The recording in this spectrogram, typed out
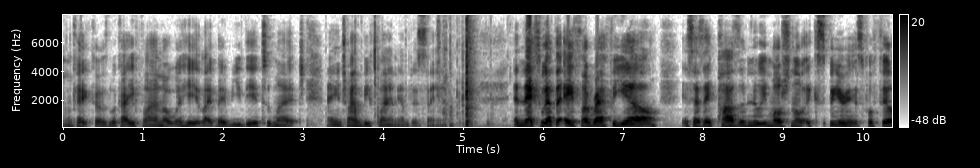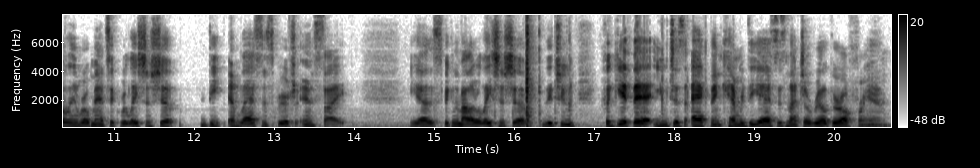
Okay, because look how you flying over here. Like, baby, you did too much. I ain't trying to be funny. I'm just saying. And next we got the Ace of Raphael. It says a positive new emotional experience, fulfilling romantic relationship, deep and lasting spiritual insight. Yeah, speaking about a relationship, that you forget that you just acting. Cameron Diaz is not your real girlfriend.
